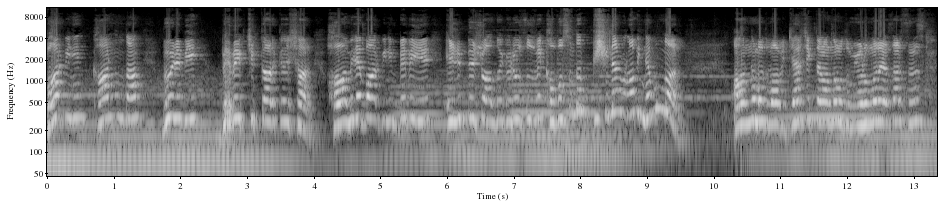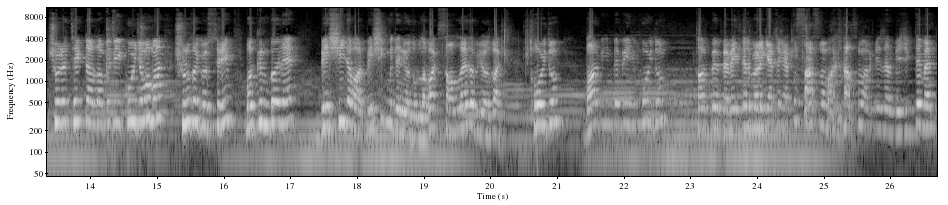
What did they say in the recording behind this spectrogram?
Barbie'nin karnından böyle bir bebek çıktı arkadaşlar. Hamile Barbie'nin bebeği elimde şu anda görüyorsunuz ve kafasında bir şeyler var abi. Ne bunlar? Anlamadım abi. Gerçekten anlamadım. Yorumlara yazarsınız. Şöyle tekrardan bebeği koyacağım ama şunu da göstereyim. Bakın böyle beşiği de var. Beşik mi deniyordu buna? Bak sallaya da biliyoruz. Bak koydum. Barbie'nin bebeğini koydum. Tabii be bebekleri böyle gerçek hayatta sarsmamak lazım arkadaşlar. Beşikte ben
